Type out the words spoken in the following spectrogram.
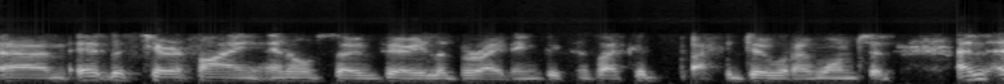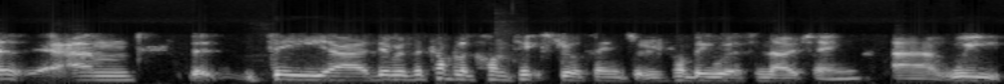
Um, it was terrifying and also very liberating because I could I could do what I wanted. And uh, um, the, the uh, there was a couple of contextual things which are probably worth noting. Uh, we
